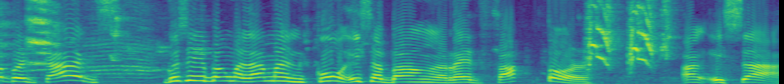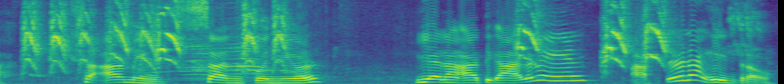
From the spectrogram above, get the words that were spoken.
Dabber Cats! Gusto niyo malaman kung isa bang red factor ang isa sa aming Sun Conure? Yan ang ating alamin after ng intro.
